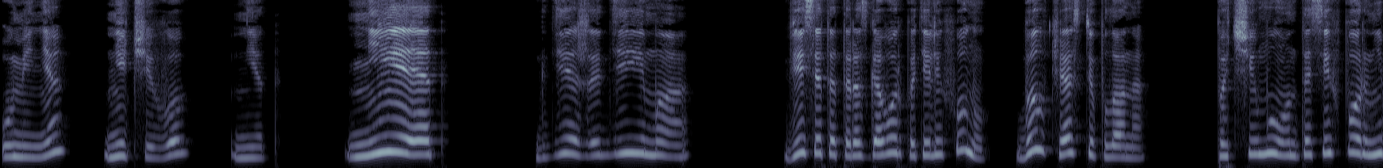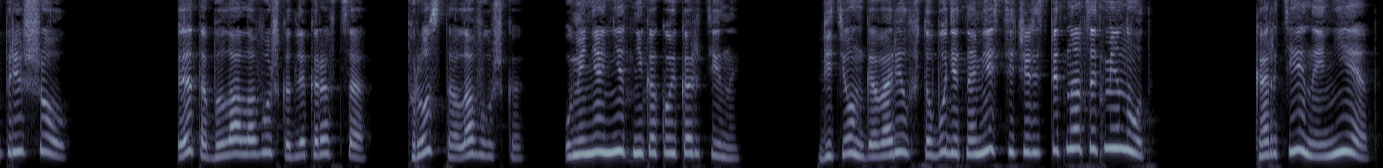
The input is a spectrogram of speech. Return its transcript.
У меня ничего нет». «Нет!» «Где же Дима?» Весь этот разговор по телефону был частью плана. Почему он до сих пор не пришел? Это была ловушка для Кравца. Просто ловушка. У меня нет никакой картины. Ведь он говорил, что будет на месте через пятнадцать минут. Картины нет.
